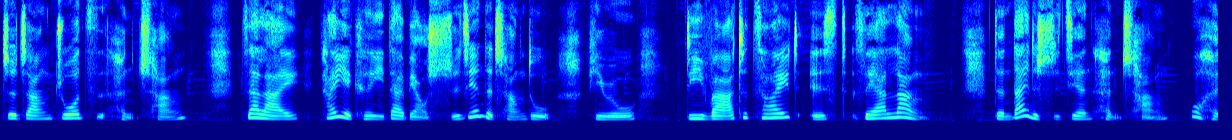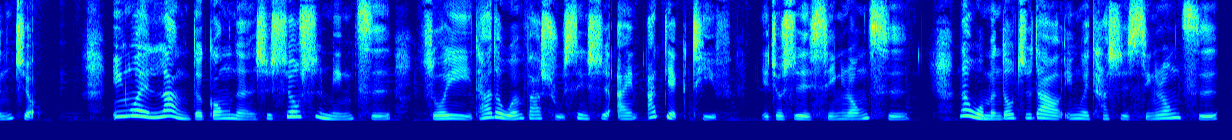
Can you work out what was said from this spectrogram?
这张桌子很长。再来，它也可以代表时间的长度，譬如。Die Wartezeit ist sehr lang，等待的时间很长或很久。因为 lang 的功能是修饰名词，所以它的文法属性是 ein Adjektiv，也就是形容词。那我们都知道，因为它是形容词，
